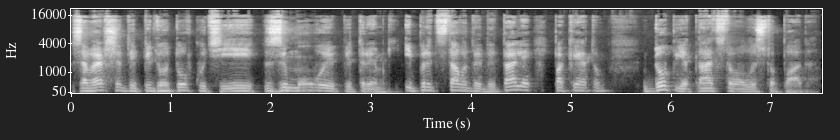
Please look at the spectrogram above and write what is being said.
завершити підготовку цієї зимової підтримки і представити деталі пакету до 15 листопада.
